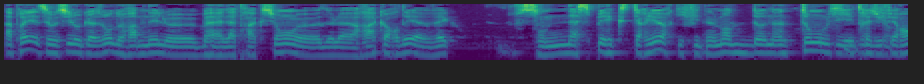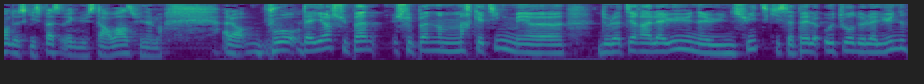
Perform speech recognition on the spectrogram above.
Après, c'est aussi l'occasion de ramener le bah, l'attraction, euh, de la raccorder avec son aspect extérieur qui finalement donne un ton Aussi, qui est très sûr. différent de ce qui se passe avec du Star Wars finalement. Alors pour D'ailleurs, je suis pas, je fais pas de marketing, mais euh, de la Terre à la Lune, a eu une suite qui s'appelle Autour de la Lune.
